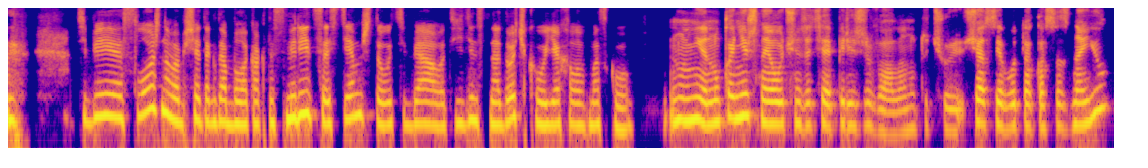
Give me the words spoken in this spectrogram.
Тебе сложно вообще тогда было как-то смириться с тем, что у тебя вот единственная дочка уехала в Москву? Ну, не, ну, конечно, я очень за тебя переживала. Ну, ты что, сейчас я вот так осознаю,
